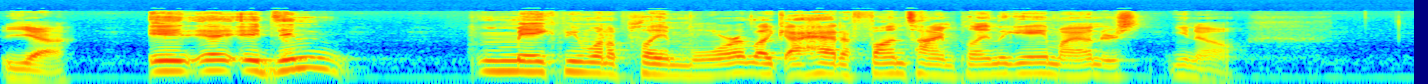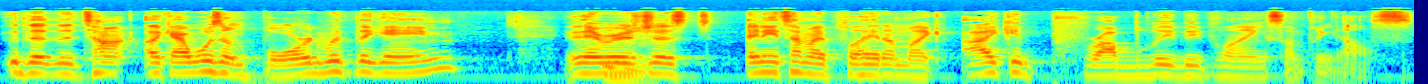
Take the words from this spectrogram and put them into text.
Yeah. it, it, it didn't make me want to play more. Like I had a fun time playing the game. I under you know the the time like I wasn't bored with the game. There was Mhm. just anytime I played, I'm like I could probably be playing something else.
